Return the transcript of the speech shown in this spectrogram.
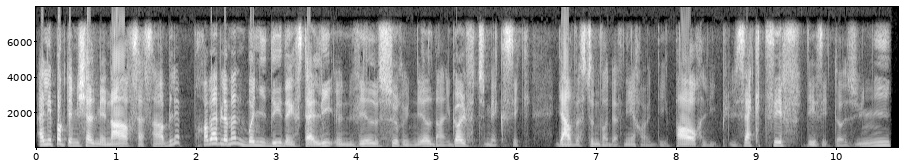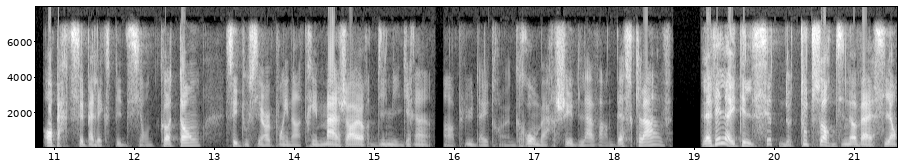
À l'époque de Michel Ménard, ça semblait probablement une bonne idée d'installer une ville sur une île dans le golfe du Mexique. Galveston va devenir un des ports les plus actifs des États-Unis. On participe à l'expédition de coton. C'est aussi un point d'entrée majeur d'immigrants, en plus d'être un gros marché de la vente d'esclaves. La ville a été le site de toutes sortes d'innovations.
